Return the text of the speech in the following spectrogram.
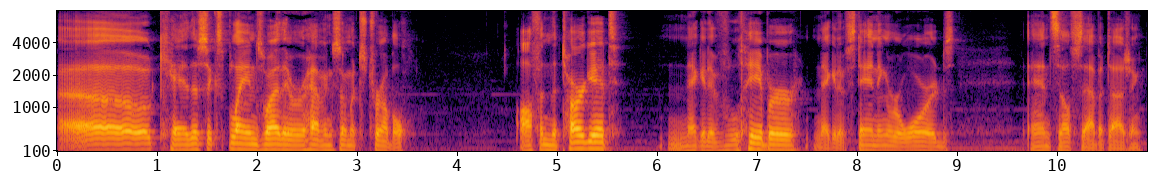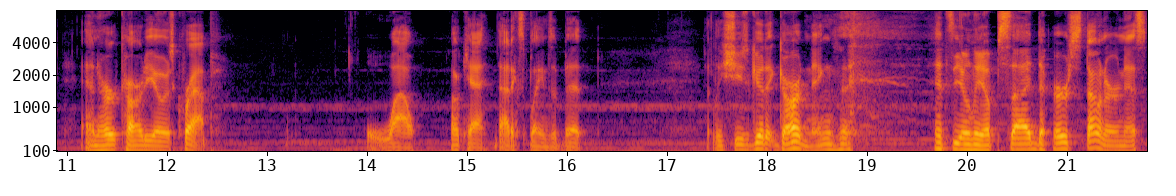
Okay, this explains why they were having so much trouble. Often the target, negative labor, negative standing rewards, and self-sabotaging. And her cardio is crap. Wow. Okay, that explains a bit. At least she's good at gardening. That's the only upside to her stonerness.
